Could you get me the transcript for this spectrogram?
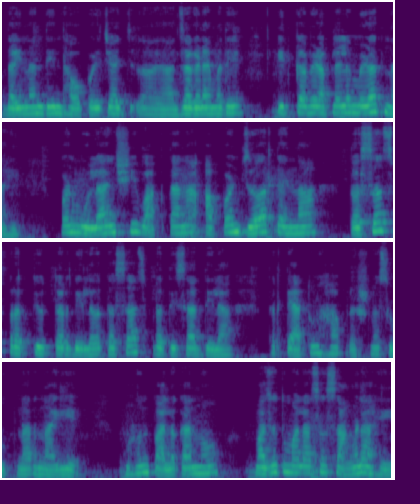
दैनंदिन धावपळीच्या ज- जगण्यामध्ये इतका वेळ आपल्याला मिळत नाही. पण मुलांशी वागताना आपण जर त्यांना तसंच प्रत्युत्तर दिलं तसाच प्रतिसाद दिला तर त्यातून हा प्रश्न सुटणार नाही आहे म्हणून पालकांनो माझं तुम्हाला असं सांगणं आहे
